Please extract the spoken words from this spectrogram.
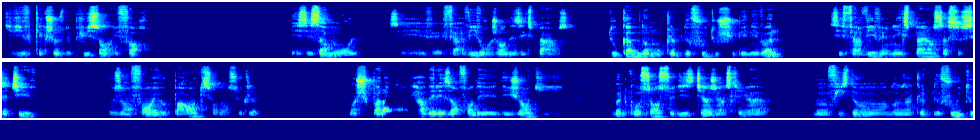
qu'ils vivent quelque chose de puissant et fort. Et c'est ça mon rôle, c'est faire vivre aux gens des expériences. Tout comme dans mon club de foot où je suis bénévole, c'est faire vivre une expérience associative aux enfants et aux parents qui sont dans ce club. Moi, je suis pas là pour garder les enfants des, gens qui, bonne conscience, se disent tiens, j'ai inscrit mon fils dans, un club de foot,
